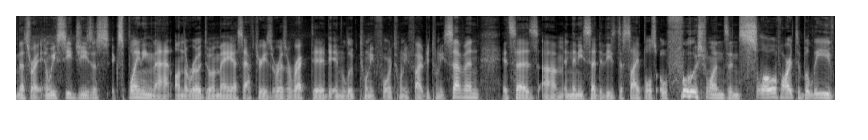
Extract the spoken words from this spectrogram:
That's right. And we see Jesus explaining that on the road to Emmaus after he's resurrected in Luke 24, 25 to 27. It says, um, And then he said to these disciples, O foolish ones and slow of heart to believe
